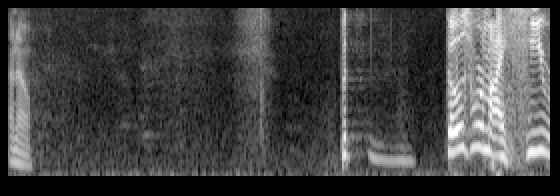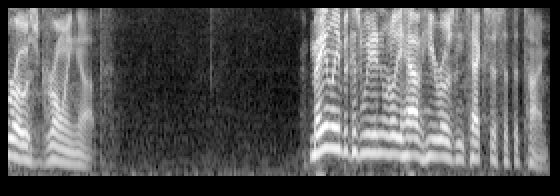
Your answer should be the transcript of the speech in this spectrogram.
I know. But those were my heroes growing up mainly because we didn't really have heroes in Texas at the time.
